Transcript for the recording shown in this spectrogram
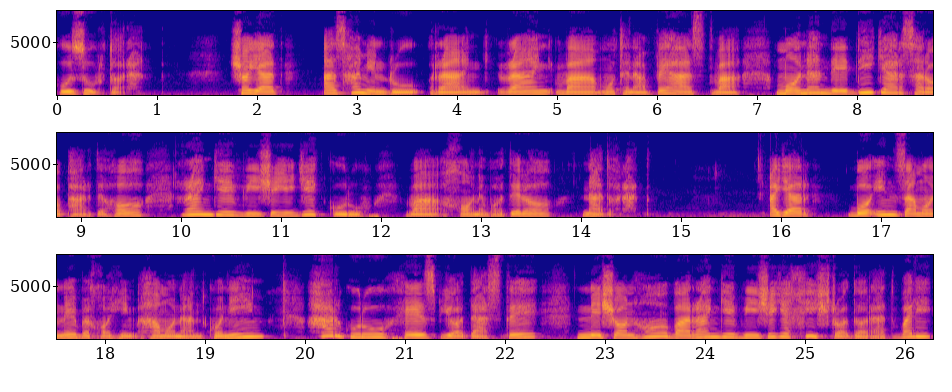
حضور دارند. شاید از همین رو رنگ رنگ و متنوع است و مانند دیگر سراپرده ها رنگ ویژه یک گروه و خانواده را ندارد. اگر با این زمانه بخواهیم همانند کنیم هر گروه حزب یا دسته نشانها و رنگ ویژه خیش را دارد. ولی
